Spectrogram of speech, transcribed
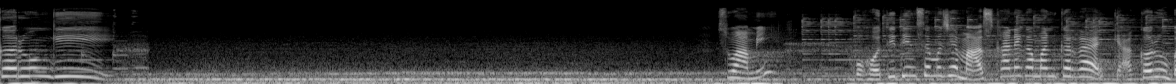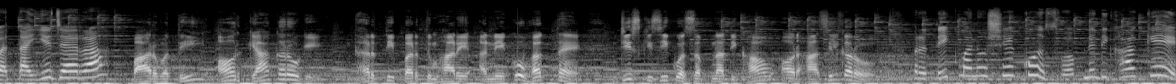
करूँगी। स्वामी बहुत ही दिन से मुझे मांस खाने का मन कर रहा है। क्या करूँ? बताइए जरा। पार्वती और क्या करोगी? धरती पर तुम्हारे अनेकों भक्त हैं जिस किसी को सपना दिखाओ और हासिल करो। प्रत्येक मनुष्य को स्वप्न दिखा के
